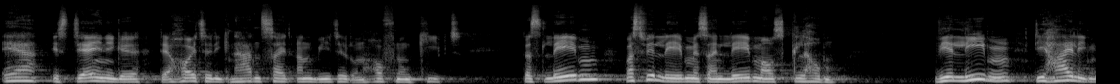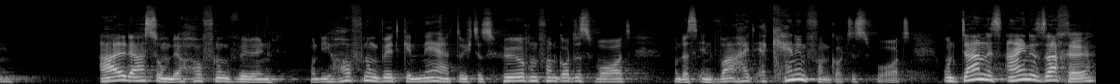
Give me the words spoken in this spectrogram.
er ist derjenige, der heute die Gnadenzeit anbietet und Hoffnung gibt. Das Leben, was wir leben, ist ein Leben aus Glauben. Wir lieben die Heiligen. All das um der Hoffnung willen. Und die Hoffnung wird genährt durch das Hören von Gottes Wort und das in Wahrheit Erkennen von Gottes Wort. Und dann ist eine Sache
